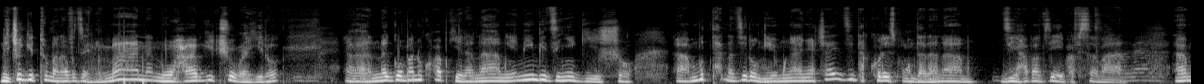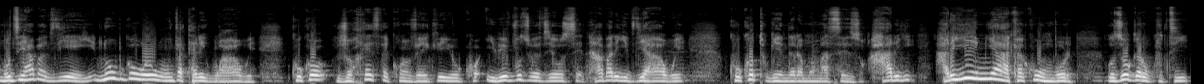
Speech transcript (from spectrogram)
Nicyo gituma navuze ni imana ntuhabwe icubahiro. Nagomba no kubabwira namwe. Nimba izi nyigisho mutanazironkeye umwanya cyangwa zidakorespondana namwe. Ziha ababyeyi bafite abana. Mu ziha ababyeyi nubwo wowe wumva atari iwawe kuko joheste konvenke yuko ibivuzwe byose ntaba ari ibyawe kuko tugendera mu masezo hariyo imyaka kumbura uzogaruka uti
